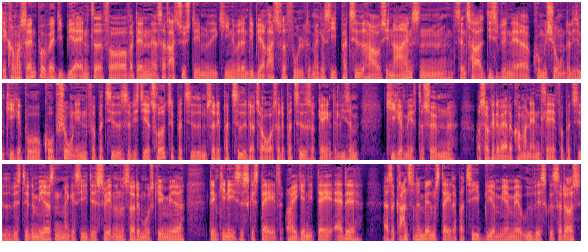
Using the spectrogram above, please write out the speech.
Det kommer så an på, hvad de bliver anklaget for, og hvordan altså retssystemet i Kina, hvordan de bliver retsforfulgt. Man kan sige, at partiet har jo sin egen sådan, central disciplinære kommission, der ligesom kigger på korruption inden for partiet. Så hvis de har trådt til partiet, så er det partiet, der tager over. Så er det partiets organ, der ligesom kigger med efter sømmene. Og så kan det være, der kommer en anklage for partiet. Hvis det er mere sådan, man kan sige, det er svindel, så er det måske mere den kinesiske stat. Og igen, i dag er det Altså grænserne mellem stat og parti bliver mere og mere udvisket, så det er også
